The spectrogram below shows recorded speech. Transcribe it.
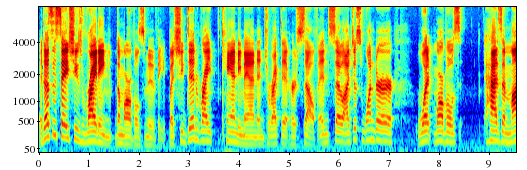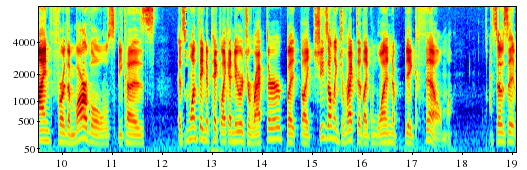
It doesn't say she's writing the Marvels movie, but she did write Candyman and direct it herself. And so I just wonder what Marvel's has in mind for the Marvels because it's one thing to pick like a newer director, but like she's only directed like one big film. So is it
